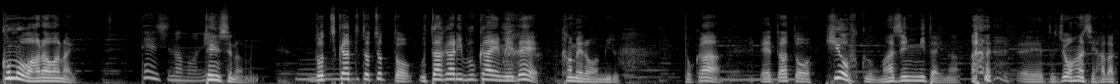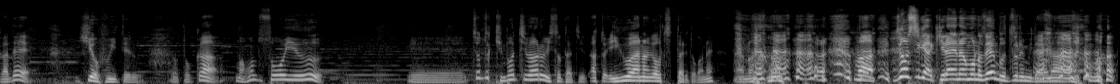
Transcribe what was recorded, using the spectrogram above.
個も笑わない。天使なのに？天使なのに。どっちかっていうとちょっと疑り深い目で カメラを見るとか、えー、とあと火を吹く魔人みたいな えーと上半身裸で火を吹いてるのとか、まあ、ほんとそういう、えーちょっと気持ち悪い人たちあとイグアナが映ったりとかね。あの まあ女子が嫌いなもの全部映るみたいな、まあ、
